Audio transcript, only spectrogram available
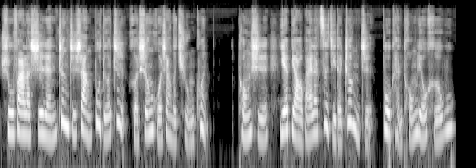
抒发了诗人政治上不得志和生活上的穷困，同时也表白了自己的政治。不肯同流合污，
